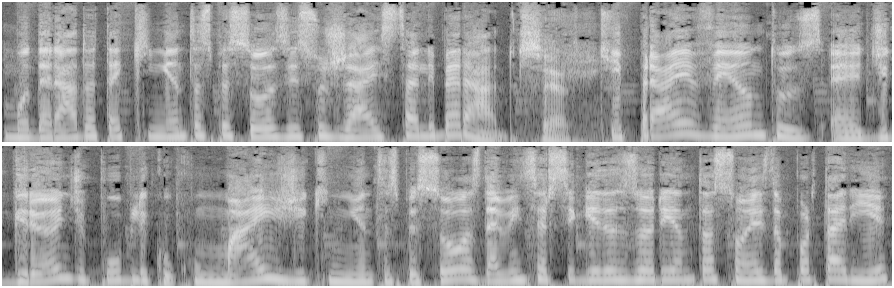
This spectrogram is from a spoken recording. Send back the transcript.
moderado até 500 pessoas, isso já está liberado. Certo. E para eventos eh, de grande público, com mais de 500 pessoas, devem ser seguidas as orientações da portaria,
